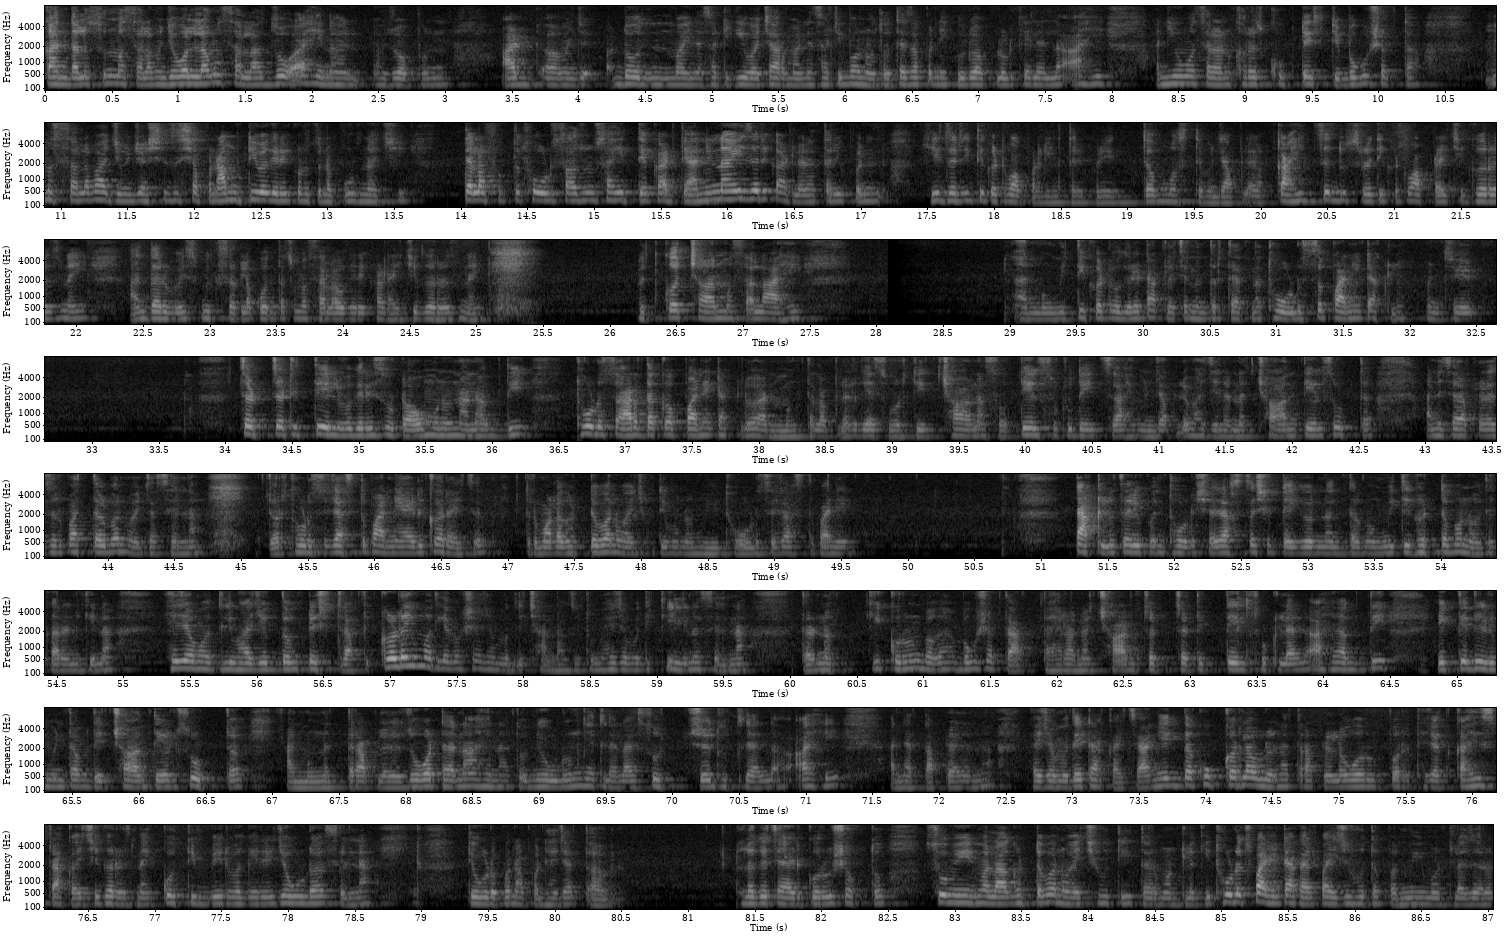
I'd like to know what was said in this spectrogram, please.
कांदा लसूण मसाला म्हणजे वल्ला मसाला जो आहे ना जो आपण आठ म्हणजे दोन महिन्यासाठी किंवा चार महिन्यासाठी बनवतो त्याचा पण एक व्हिडिओ अपलोड केलेला आहे. आणि हा मसाला खरंच खूप टेस्टी बघू शकता मसाला भाजी म्हणजे अशी जशी आपण आमटी वगैरे करतो ना पूर्णाची त्याला फक्त थोडंसं अजून साहित्य काढते आणि नाही जरी काढलं ना तरी पण हे जरी तिखट वापरलं ना तरी पण एकदम मस्त म्हणजे आपल्याला काहीच दुसरं तिखट वापरायची गरज नाही आणि दरवेळेस मिक्सरला कोणताच मसाला वगैरे काढायची गरज नाही. इतकं छान मसाला आहे. आणि मग मी तिखट वगैरे टाकल्याच्या नंतर त्यातनं थोडंसं पाणी टाकलं. म्हणजे चटचटीत तेल वगैरे सुटावं म्हणून आणि अगदी थोडंसं अर्धा कप पाणी टाकलं आणि मग त्याला आपल्याला गॅसवरती छान असं तेल सुटू द्यायचं आहे. म्हणजे आपल्या भाजीला ना छान तेल सुटतं. आणि जर आपल्याला जर पातळ बनवायचं असेल ना तर थोडंसं जास्त पाणी ॲड करायचं. तर मला घट्ट बनवायची होती म्हणून मी थोडंसं जास्त पाणी टाकलं तरी पण थोड्याशा जास्त शिट्ट्या घेऊन नंतर मग मी ती घट्ट बनवते. कारण की ना ह्याच्यामधली भाजी एकदम टेस्ट लागते. कढईमधल्यापेक्षा ह्याच्यामधली छान लागते. तुम्ही ह्याच्यामध्ये केली नसेल ना तर नक्की करून बघा. बघू शकता आत्ता ह्याला ना छान चटचटीत तेल सुटलेलं आहे. अगदी एक ते दीड मिनटामध्ये छान तेल सुटतं. आणि मग नंतर आपल्याला जो वटाणा आहे ना तो निवडून घेतलेला आहे. स्वच्छ धुतलेला आहे. आणि आता आपल्याला ना ह्याच्यामध्ये टाकायचं आणि एकदा कुकर लावलं ना तर आपल्याला वरून परत ह्याच्यात काहीच टाकायची गरज नाही. कोथिंबीर वगैरे जेवढं असेल ना तेवढं पण आपण ह्याच्यात लगेच ॲड करू शकतो. सो मी मला घट्ट बनवायची होती तर म्हटलं की थोडंच पाणी टाकायला पाहिजे होतं पण मी म्हटलं जर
